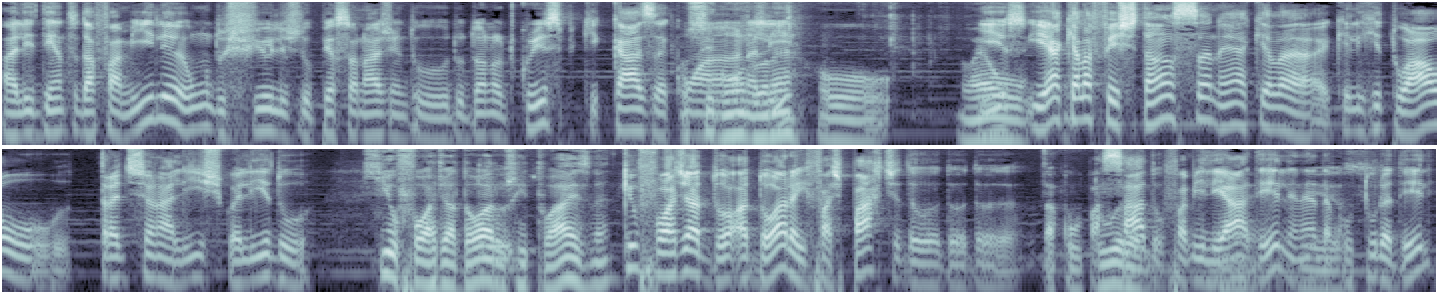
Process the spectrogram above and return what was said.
ali dentro da família, um dos filhos do personagem do, do Donald Crisp que casa com o a segundo, Ana Lee. Né? O, é Isso. O... E é aquela festança, né? Aquela, aquele ritual tradicionalístico ali do, que o Ford adora os rituais, né? Que o Ford adora e faz parte do, do, do da cultura. passado familiar é, dele, né? Isso. Da cultura dele,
